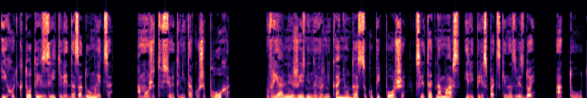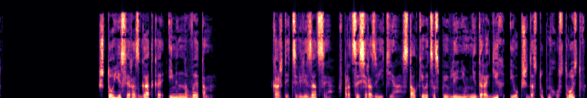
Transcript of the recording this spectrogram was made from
И хоть кто-то из зрителей да задумается, а может, все это не так уж и плохо? В реальной жизни наверняка не удастся купить Порше, слетать на Марс или переспать с кинозвездой. А тут... Что, если разгадка именно в этом? Каждая цивилизация в процессе развития сталкивается с появлением недорогих и общедоступных устройств,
